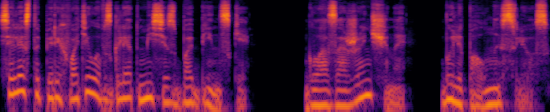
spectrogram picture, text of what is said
Селеста перехватила взгляд миссис Бабински. Глаза женщины были полны слез.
